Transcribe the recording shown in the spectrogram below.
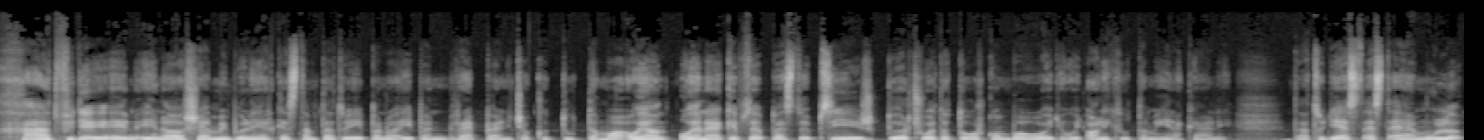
Hát figyelj, én, én a semmiből érkeztem, tehát hogy éppen, éppen rappelni csak tudtam. Olyan, olyan elképzelhető pszichés görcs volt a torkomba, hogy, hogy alig tudtam énekelni. Tehát, hogy ezt, ezt elmúl,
